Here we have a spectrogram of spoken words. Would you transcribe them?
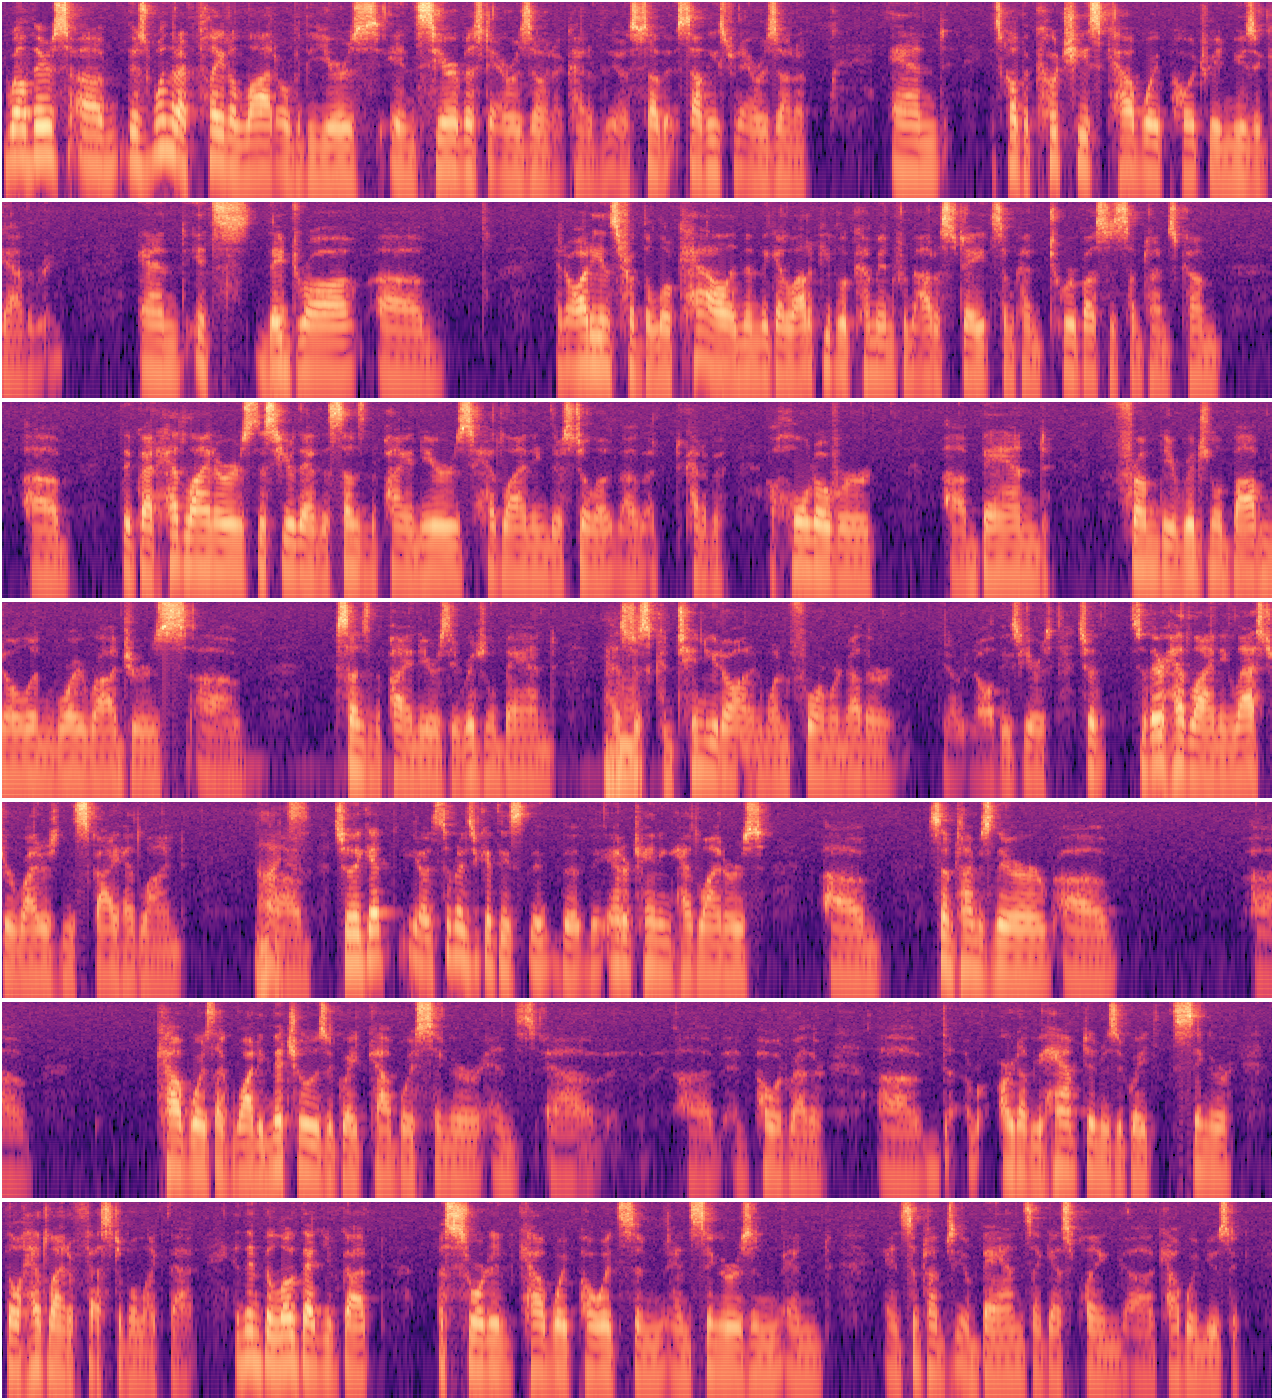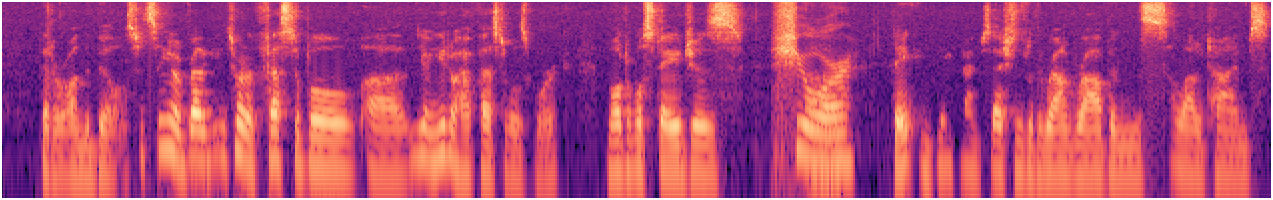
Well, there's um, there's one that I've played a lot over the years in Sierra Vista, Arizona, kind of you know, south, southeastern Arizona, and it's called the Cochise Cowboy Poetry and Music Gathering, and it's they draw um, an audience from the locale, and then they get a lot of people who come in from out of state. Some kind of tour buses sometimes come. Uh, They've got headliners this year. They have the Sons of the Pioneers headlining. There's still a, a, a kind of a, a holdover uh, band from the original Bob Nolan, Roy Rogers, uh, Sons of the Pioneers. The original band has mm-hmm. just continued on in one form or another, you know, in all these years. So, so they're headlining. Last year, Riders in the Sky headlined. Nice. Um, so they get, you know, sometimes you get these the, the, the entertaining headliners. Um, sometimes they're uh, uh, cowboys like Waddie Mitchell, who's a great cowboy singer and, uh, uh, and poet, rather. Uh, R.W. Hampton, who's a great singer. They'll headline a festival like that. And then below that, you've got assorted cowboy poets and, and singers and, and and sometimes you know bands, I guess, playing uh, cowboy music that are on the bills. It's you know sort of festival. Uh, you know you know how festivals work. Multiple stages. Sure. Day, daytime sessions with round robins a lot of times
